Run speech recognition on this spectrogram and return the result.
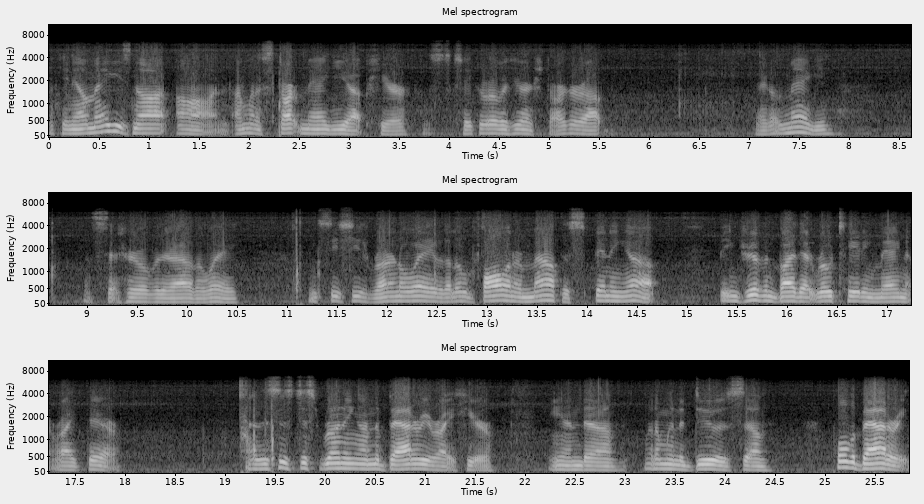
Okay, now Maggie's not on. I'm going to start Maggie up here. Let's take her over here and start her up. There goes Maggie. Let's set her over there out of the way. You can see she's running away with a little ball in her mouth is spinning up, being driven by that rotating magnet right there. Uh, this is just running on the battery right here. And uh, what I'm going to do is um, pull the battery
